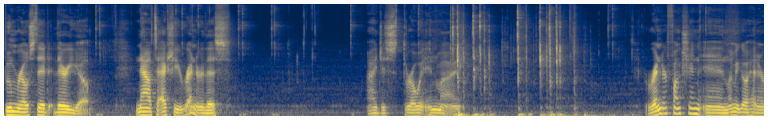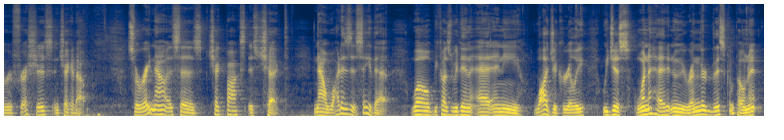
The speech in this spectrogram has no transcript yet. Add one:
boom roasted, there you go. Now to actually render this, I just throw it in my render function and let me go ahead and refresh this and check it out. So right now it says checkbox is checked. Now why does it say that? Well, because we didn't add any logic really, we just went ahead and we rendered this component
